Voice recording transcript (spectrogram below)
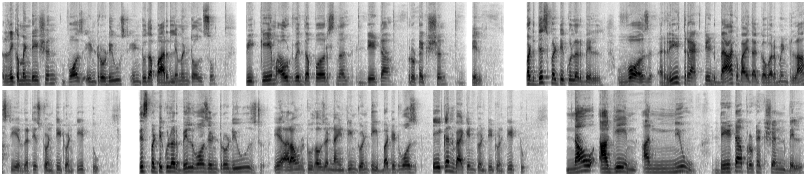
recommendation was introduced into the parliament also we came out with the personal data protection bill but this particular bill was retracted back by the government last year, that is 2022. This particular bill was introduced around 2019-20, but it was taken back in 2022. Now again, a new data protection bill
